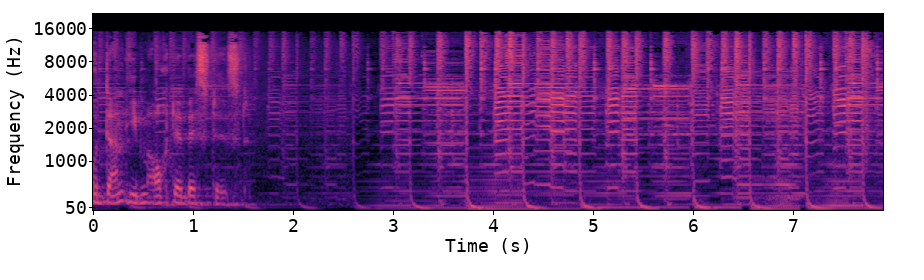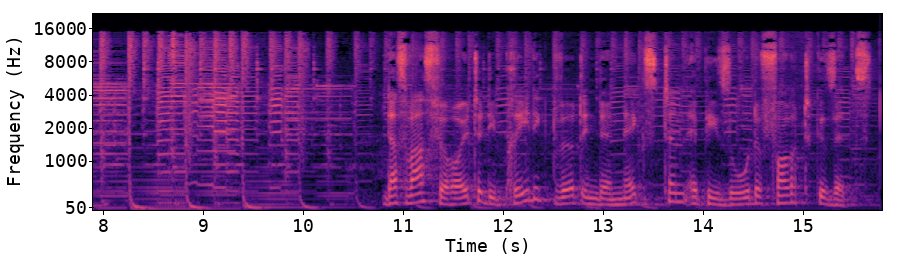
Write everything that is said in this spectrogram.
und dann eben auch der beste ist. Das war's für heute. Die Predigt wird in der nächsten Episode fortgesetzt.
